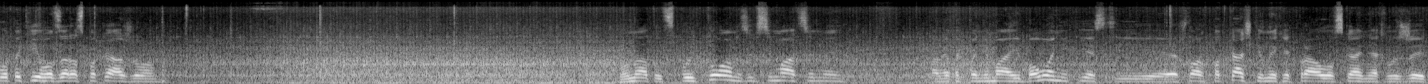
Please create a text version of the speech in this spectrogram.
отакий от зараз покажу вам. Вона тут з пультом, зі всіма цими. Там, я так розумію, і балонник є, і шланг подкачки в них, як правило, в сканях лежить.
